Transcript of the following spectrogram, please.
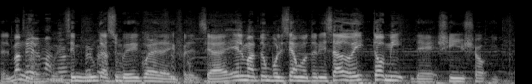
El manga. Sí, el manga, siempre- nunca supe cuál era la diferencia. Él mató a un policía motorizado y Tommy de Shinjo Ito.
